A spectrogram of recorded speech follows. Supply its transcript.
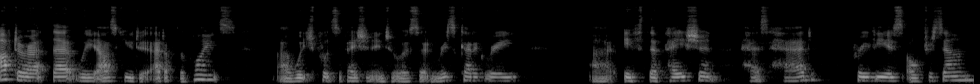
After that, we ask you to add up the points, uh, which puts the patient into a certain risk category. Uh, if the patient has had previous ultrasound,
